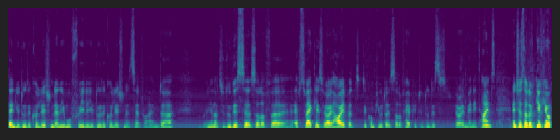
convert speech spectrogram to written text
then you do the collision, then you move freely, you do the collision, etc. And uh, you know, to do this uh, sort of uh, abstractly is very hard, but the computer is sort of happy to do this very many times. And to sort of give you,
